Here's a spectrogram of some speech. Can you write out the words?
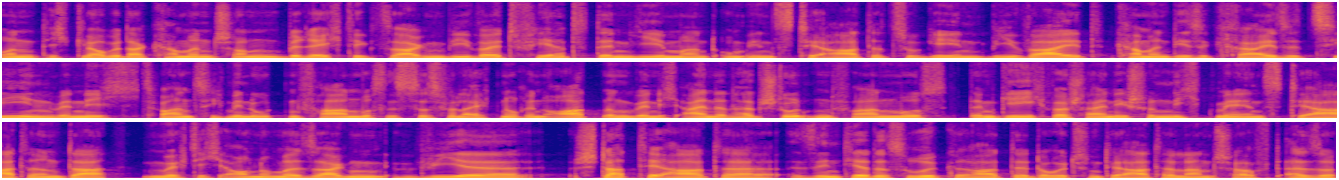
Und ich glaube, da kann man schon berechtigt sagen, wie weit fährt denn jemand, um ins Theater zu gehen? Wie weit kann man diese Kreise ziehen? Wenn ich 20 Minuten fahren muss, ist das vielleicht noch in Ordnung. Wenn ich eineinhalb Stunden fahren muss, dann gehe ich wahrscheinlich schon nicht mehr ins Theater. Und da möchte ich auch nochmal sagen, wir Stadttheater sind ja das Rückgrat der deutschen Theaterlandschaft. Also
